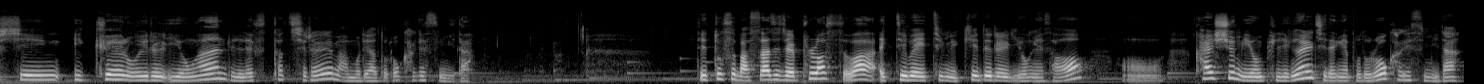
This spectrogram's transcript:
릴렉싱 EQL 오일을 이용한 릴렉스 터치를 마무리하도록 하겠습니다. 디톡스 마사지 젤 플러스와 액티베이팅 리퀴드를 이용해서 어, 칼슘 이온 필링을 진행해 보도록 하겠습니다.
